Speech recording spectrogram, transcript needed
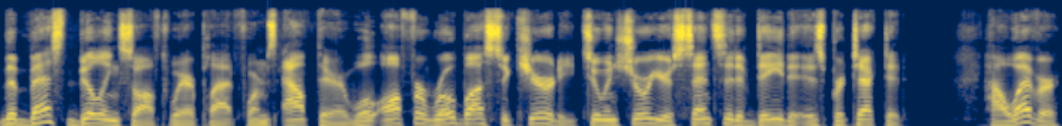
The best billing software platforms out there will offer robust security to ensure your sensitive data is protected. However,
